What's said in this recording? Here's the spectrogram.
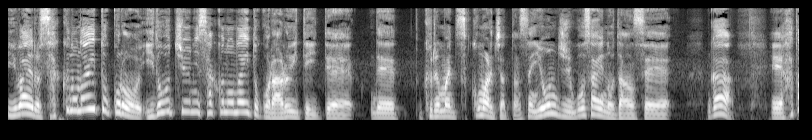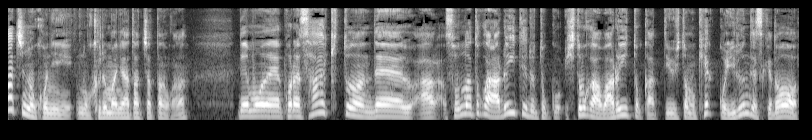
いわゆる柵のないところを、移動中に柵のないところ歩いていて、で、車に突っ込まれちゃったんですね。45歳の男性が、えー、20歳の子に、の車に当たっちゃったのかな。でもね、これサーキットなんで、あそんなところ歩いてるとこ、人が悪いとかっていう人も結構いるんですけど、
